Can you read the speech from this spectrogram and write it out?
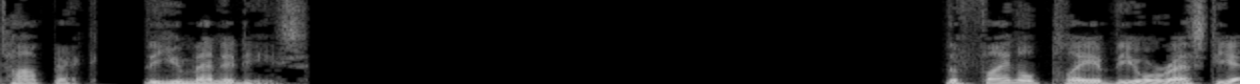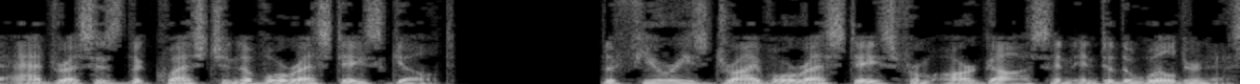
The Eumenides The final play of the Oresteia addresses the question of Orestes' guilt. The Furies drive Orestes from Argos and into the wilderness.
